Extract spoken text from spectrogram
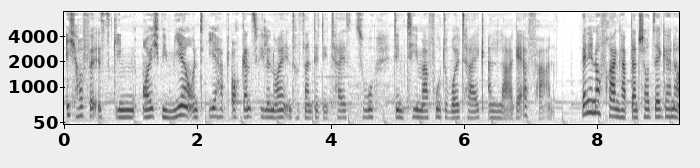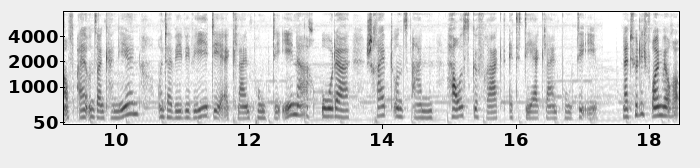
Ich hoffe, es ging euch wie mir und ihr habt auch ganz viele neue interessante Details zu dem Thema Photovoltaikanlage erfahren. Wenn ihr noch Fragen habt, dann schaut sehr gerne auf all unseren Kanälen unter www.drklein.de nach oder schreibt uns an hausgefragt.drklein.de. Natürlich freuen wir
